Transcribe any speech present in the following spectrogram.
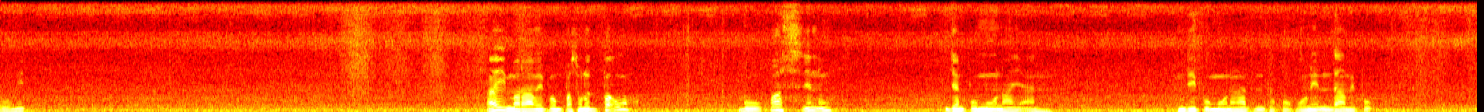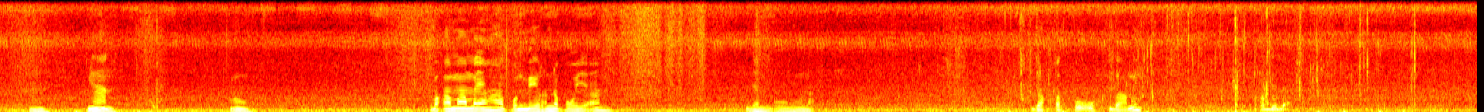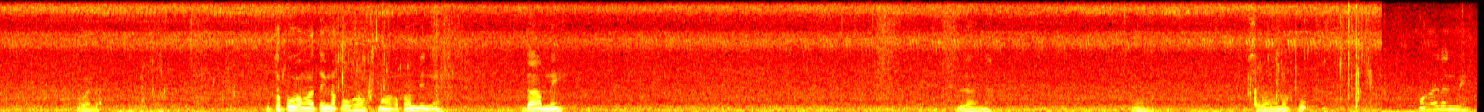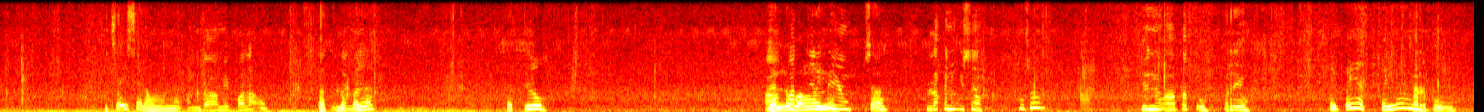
punit. Ay, marami pong pasunod pa oh. Bukas, yan oh. Diyan po muna yan. Hindi po muna natin ito kukunin. Ang dami po. Hmm. Yan. Oh. Baka mamayang hapon, mayroon na po yan. Diyan po muna. Jackpot po oh. Dami. Kabila. Wala. Ito po ang ating nakuha, mga kapambin. Eh. Dami. Wala na. Oh. Salamat po. Mga ilan mi? Isa-isa lang muna. Ang dami pala oh. Tatlo Ilan pala. Tatlo. Apat Dalawa ngayon. oh. Saan? Laki ng isa. Saan? Yan oh, apat oh. Pare oh. Ay, payat pa yan. Pare po oh.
